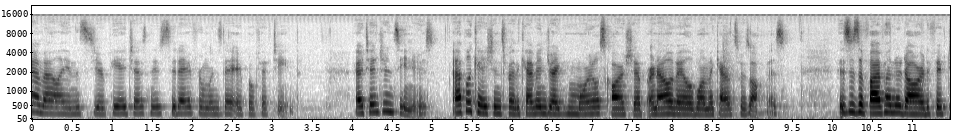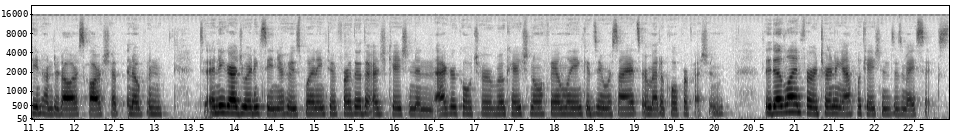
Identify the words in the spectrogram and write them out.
I'm Allie, and this is your PHS News Today for Wednesday, April 15th. Attention seniors. Applications for the Kevin Drake Memorial Scholarship are now available in the counselor's office. This is a $500 to $1,500 scholarship and open to any graduating senior who is planning to further their education in an agriculture, vocational, family and consumer science, or medical profession. The deadline for returning applications is May 6th.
